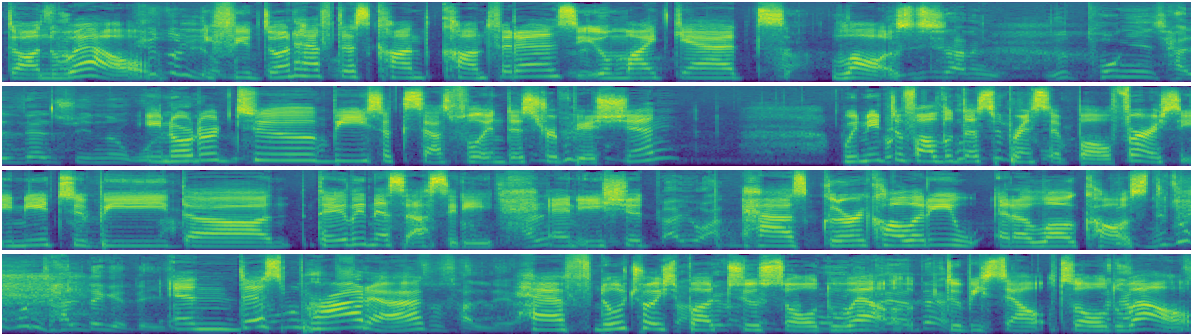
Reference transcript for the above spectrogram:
done well. If you don't have this confidence, you might get lost. In order to be successful in distribution, we need to follow this principle. First, it needs to be the daily necessity, and it should has good quality at a low cost. And this product have no choice but to sold well, to be sell, sold well.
